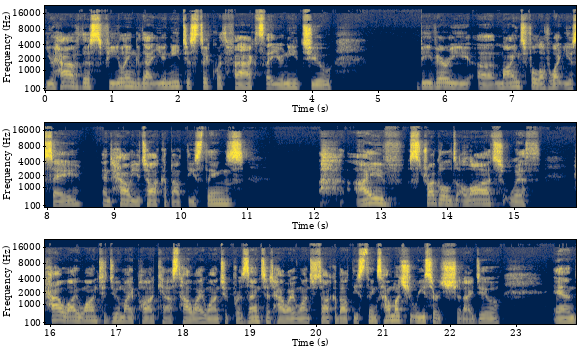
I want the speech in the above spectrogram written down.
you have this feeling that you need to stick with facts that you need to be very uh, mindful of what you say and how you talk about these things I've struggled a lot with how I want to do my podcast, how I want to present it, how I want to talk about these things, how much research should I do? And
